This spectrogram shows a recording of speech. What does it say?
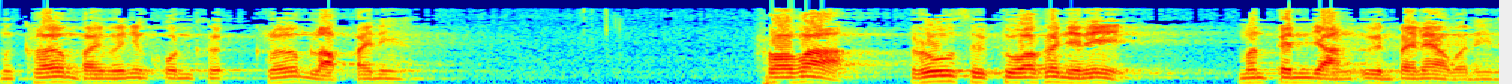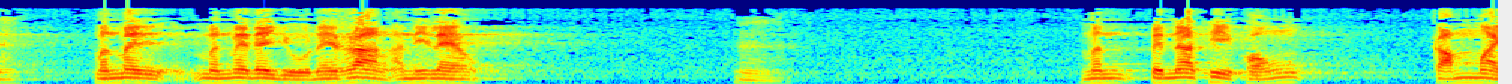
มันเคลิ้มไปเหมือนอย่างคนเคลิ้มหลับไปเนี่ย เพราะว่ารู้สึกตัวขึ้นอย่างนี้ มันเป็นอย่างอื่นไปแล้ววันนี้นะมันไม่ มันไม่ได้อยู่ในร่างอันนี้แล้วมันเป็นหน้าที่ของ กรรมใหม่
